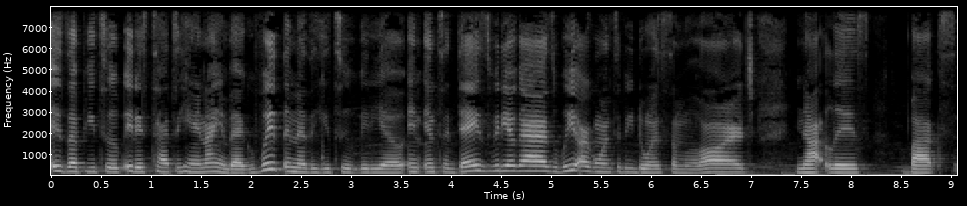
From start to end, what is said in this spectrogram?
is up YouTube? It is Tati here and I am back with another YouTube video. And in today's video guys, we are going to be doing some large knotless box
